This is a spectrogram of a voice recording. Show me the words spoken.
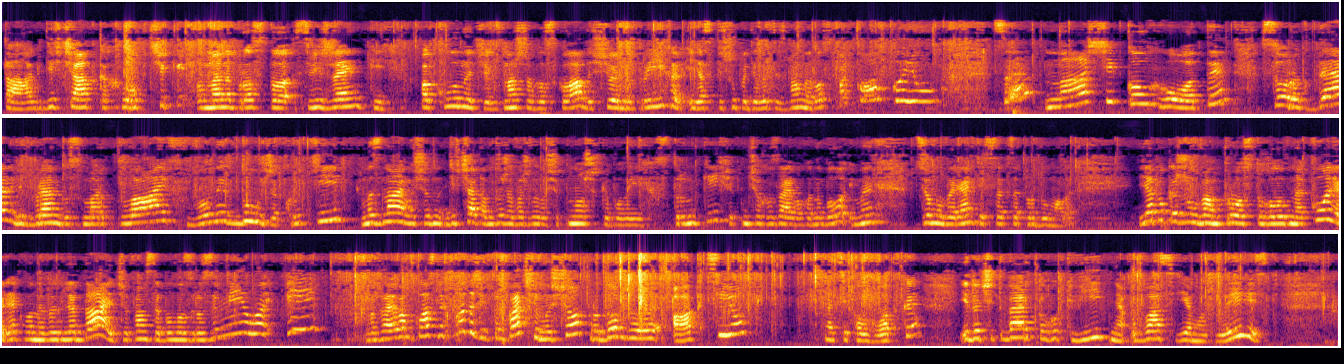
Так, дівчатка, хлопчики, у мене просто свіженький пакуночок з нашого складу. Щойно приїхав, і я спішу поділитися з вами розпаковкою. Це наші колготи 40 ден від бренду Smart Life. Вони дуже круті. Ми знаємо, що дівчатам дуже важливо, щоб ножки були їх стрункі, щоб нічого зайвого не було. І ми в цьому варіанті все це продумали. Я покажу вам просто головне колір, як вони виглядають, щоб вам все було зрозуміло. І бажаю вам класних продажів. Тим паче, ми що продовжували акцію на ці колготки. І до 4 квітня у вас є можливість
